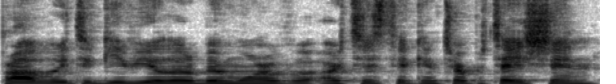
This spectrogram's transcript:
probably to give you a little bit more of an artistic interpretation.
